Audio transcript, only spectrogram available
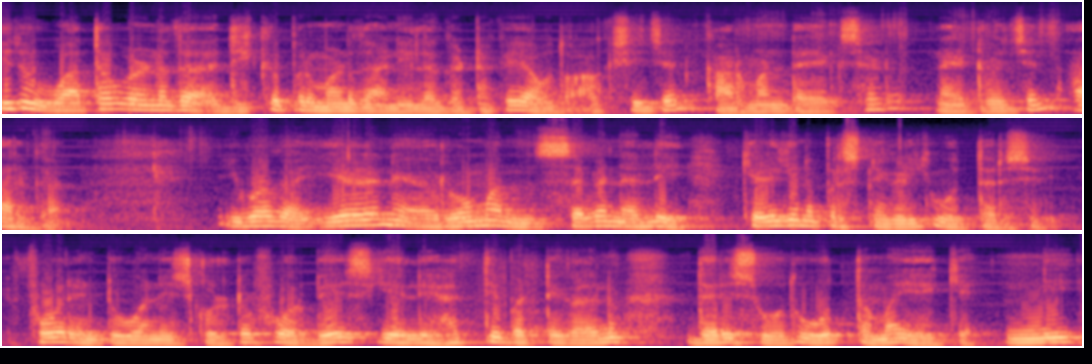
ಇದು ವಾತಾವರಣದ ಅಧಿಕ ಪ್ರಮಾಣದ ಅನಿಲ ಘಟಕ ಯಾವುದು? Oxygen, carbon dioxide, nitrogen, argon. ಇವಾಗ ಏಳನೇ ರೋಮನ್ ಸೆವೆನಲ್ಲಿ ಕೆಳಗಿನ ಪ್ರಶ್ನೆಗಳಿಗೆ ಉತ್ತರಿಸಿರಿ four into one is equal to four ಬೇಸಿಗೆಯಲ್ಲಿ ಹತ್ತಿ ಬಟ್ಟೆಗಳನ್ನು ಧರಿಸುವುದು ಉತ್ತಮ ಏಕೆ? ನೀ,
